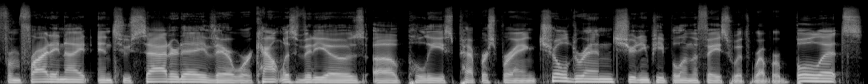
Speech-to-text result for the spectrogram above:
from Friday night into Saturday, there were countless videos of police pepper spraying children, shooting people in the face with rubber bullets,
